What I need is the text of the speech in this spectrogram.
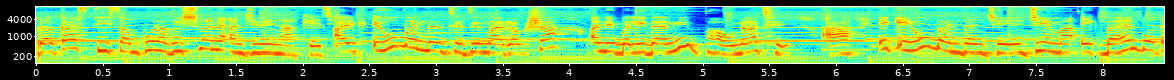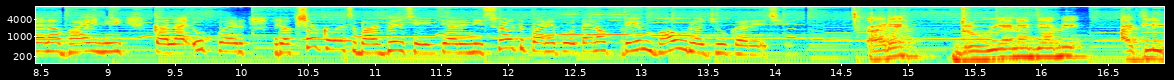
પ્રકાશથી સંપૂર્ણ વિશ્વને અંજવી નાખે છે. આ એક એવું બંધન છે જેમાં રક્ષા અને બલિદાનની ભાવના છે. આ એક એવું બંધન છે જેમાં એક બહેન પોતાના ભાઈની કલાઈ ઉપર રક્ષા કવચ બાંધે છે ત્યારે નિસ્વાર્થપણે પોતાનો પ્રેમ ભાવ રજૂ કરે છે. અરે ધ્રુવી અને જેની આટલી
